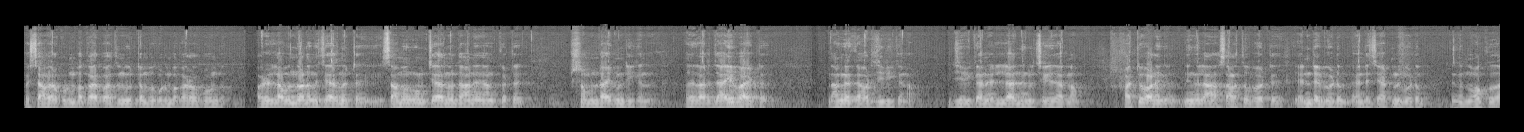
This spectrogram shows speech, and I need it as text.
പക്ഷെ അവരുടെ കുടുംബക്കാർ പത്ത് നൂറ്റമ്പത് കുടുംബക്കാരൊക്കെ ഉണ്ട്. അവരെല്ലാം ഒന്നടങ്ങ് ചേർന്നിട്ട് സമൂഹം ചേർന്നുകൊണ്ടാണ് ഞങ്ങൾക്കിട്ട് പ്രശ്നം ഉണ്ടായിക്കൊണ്ടിരിക്കുന്നത്. അത് കാരണം ദയവായിട്ട് ഞങ്ങൾക്ക് അവിടെ ജീവിക്കണം. ജീവിക്കാൻ എല്ലാം നിങ്ങൾ ചെയ്തു തരണം. പറ്റുവാണെങ്കിൽ നിങ്ങൾ ആ സ്ഥലത്ത് പോയിട്ട് എന്റെ വീടും എന്റെ ചേട്ടന്റെ വീടും നിങ്ങൾ നോക്കുക.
